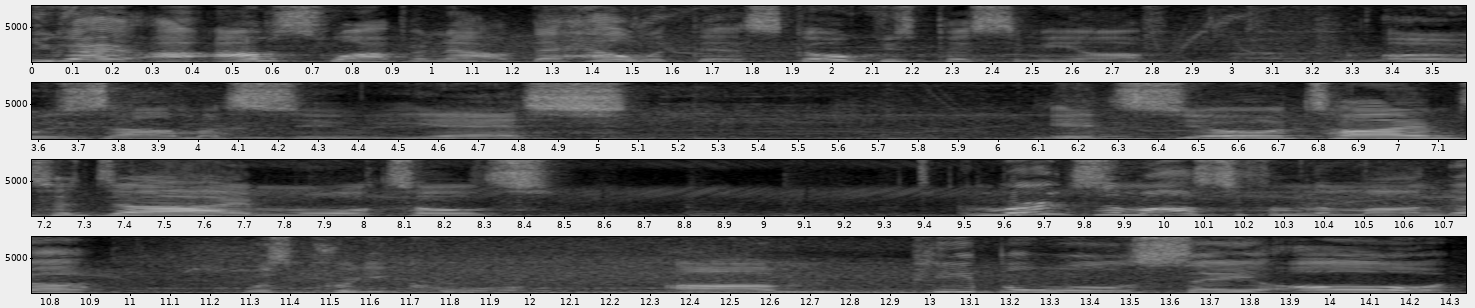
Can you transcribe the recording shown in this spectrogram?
You guys, I am swapping out. The hell with this. Goku's pissing me off. Oh, Zamasu, yes. It's your time to die, mortals. Merge Zamasu from the manga was pretty cool. Um, people will say, oh,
